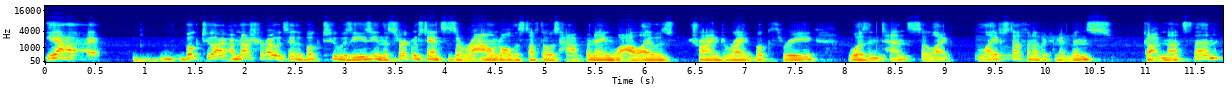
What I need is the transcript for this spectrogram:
yeah I, book two I, i'm not sure if i would say the book two was easy and the circumstances around all the stuff that was happening while i was trying to write book three was intense. So like life Mhm. stuff and other commitments got nuts then.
